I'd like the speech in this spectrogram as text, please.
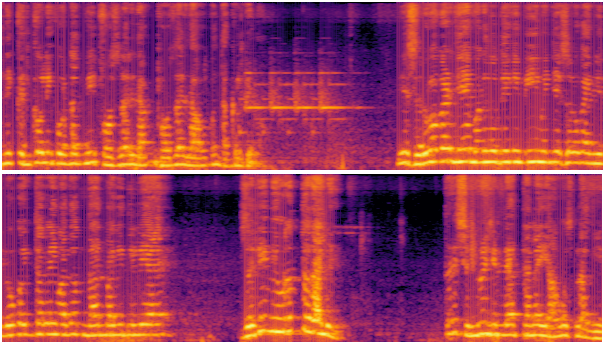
आणि कणकवली कोर्टात मी फौजदारी फौजदारी दावा पण दाखल केला. हे सर्वकडे जे म्हणत होते की मी म्हणजे सर्व काय म्हणजे लोकयुक्ताकडे माझा दाद मागितलेली आहे. जरी निवृत्त झाले तरी सिंधू जिल्ह्यात त्यांना यावंच लागेल.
